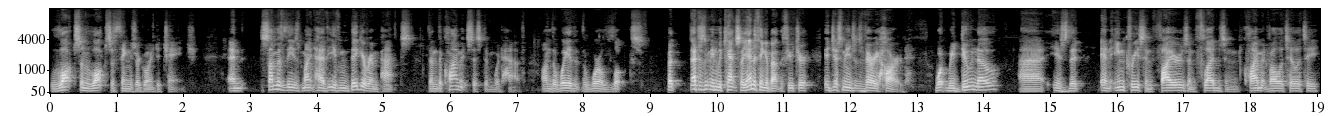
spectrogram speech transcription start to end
lots and lots of things are going to change. And some of these might have even bigger impacts than the climate system would have on the way that the world looks. But that doesn't mean we can't say anything about the future. It just means it's very hard. What we do know uh, is that an increase in fires and floods and climate volatility,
